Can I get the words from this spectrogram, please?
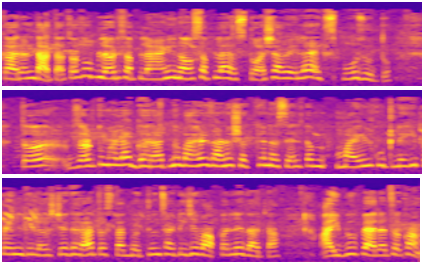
कारण दाताचा जो ब्लड सप्लाय आणि नर्व सप्लाय असतो अशा वेळेला एक्सपोज होतो. तर जर तुम्हाला घरातनं बाहेर जाणं शक्य नसेल तर माइल्ड कुठलेही पेन किलर्स जे घरात असतात बच्चूंसाठी जे वापरले जातात आयब्यू पॅराचं कॉम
